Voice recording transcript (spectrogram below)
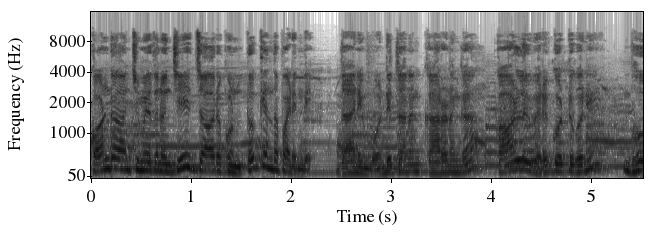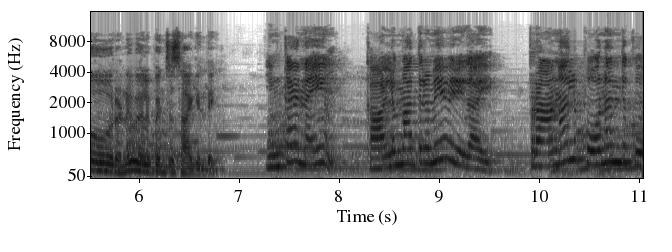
కొండ అంచు మీద నుంచి జారుకుంటూ కింద పడింది. దాని మొండితనం కారణంగా కాళ్ళు విరగొట్టుకుని భోరుని విలపించసాగింది. ఇంకా నయం. కాళ్ళు మాత్రమే విరిగాయి. ప్రాణాలు పోనందుకు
